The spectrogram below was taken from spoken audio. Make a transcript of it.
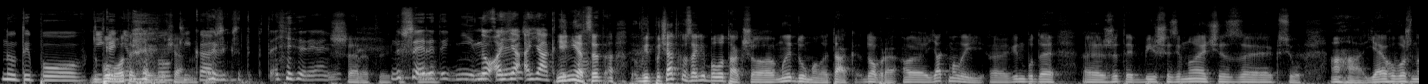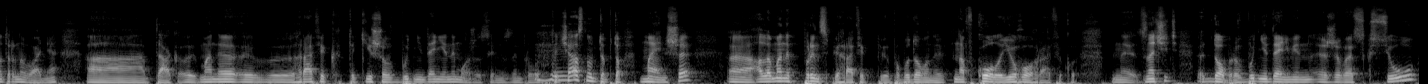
Ну, типу, в кілька Було днів таке, або звичайно. кілька. Дуже круте питання, реально. Шерити. Ну, шерити дні. Ну, а, я, а як? Ні, ні, типу? це від початку взагалі було так, що ми думали, так, добре, як малий, він буде жити більше зі мною чи з Ксю. Ага, я його вожу на тренування. А, так, у мене е, графік такий, що в будній день я не можу сильно з ним проводити час, ну тобто менше. Е, Але в мене, в принципі, графік побудований навколо його графіку. Е, Значить, добре, в будній день він е, живе з Ксю,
